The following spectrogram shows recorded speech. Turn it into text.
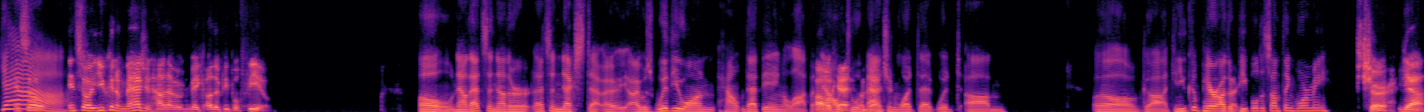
Yeah. And so and so you can imagine how that would make other people feel. Oh, now that's another. That's a next step. I, I was with you on how that being a lot, but oh, now okay, to okay. imagine what that would. Um. Oh God, can you compare other people to something for me? Sure. Yeah.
